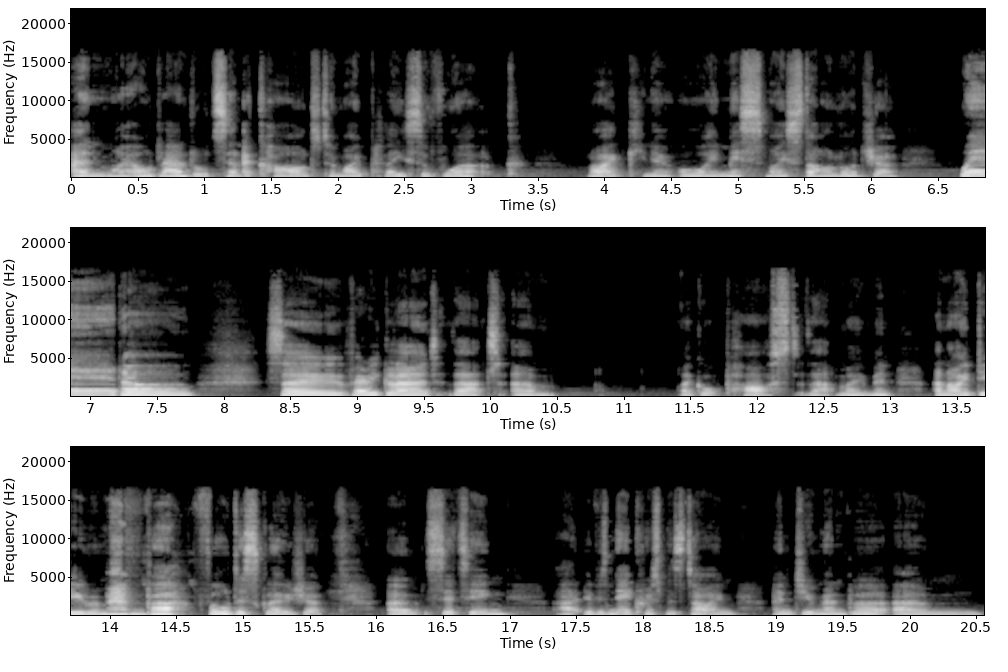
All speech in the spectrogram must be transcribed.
And my old landlord sent a card to my place of work. Like, you know, oh, I miss my star lodger. Weirdo. So, very glad that um, I got past that moment. And I do remember, full disclosure, um, sitting, uh, it was near Christmas time. And do you remember um,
